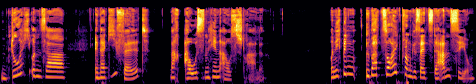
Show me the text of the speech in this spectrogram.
durch unser Energiefeld nach außen hin ausstrahlen. Und ich bin überzeugt vom Gesetz der Anziehung.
